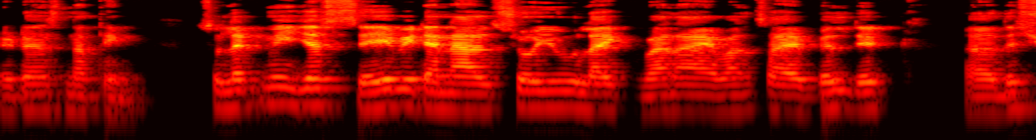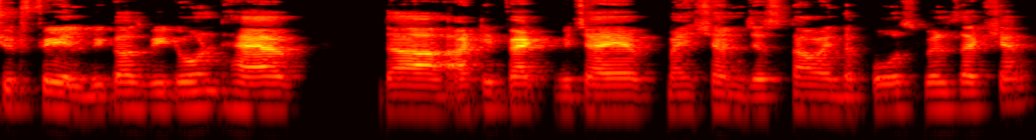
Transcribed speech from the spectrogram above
returns nothing. So let me just save it and i'll show you like when i once i build it uh, this should fail because we don't have the artifact which i have mentioned just now in the post build section.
